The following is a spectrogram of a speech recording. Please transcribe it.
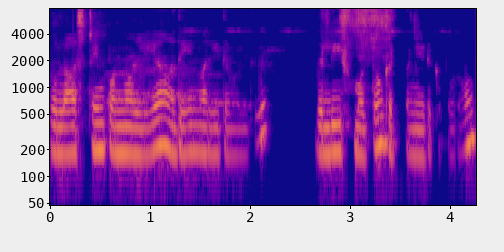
ஸோ லாஸ்ட் டைம் பண்ணோம் இல்லையா? அதே மாதிரி இதை வந்து இந்த லீஃப் மட்டும் கட் பண்ணி எடுக்க போகிறோம்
